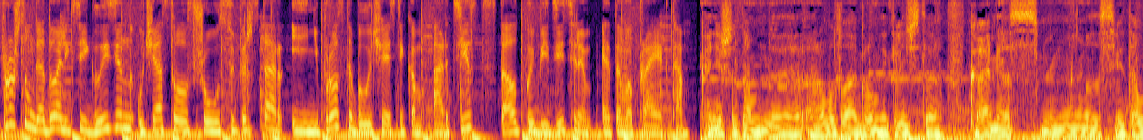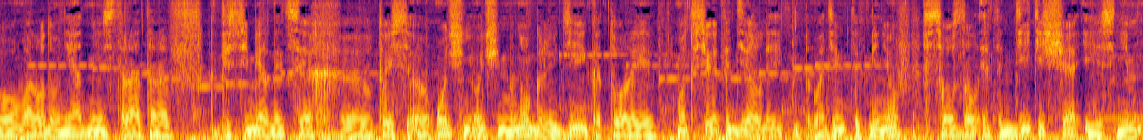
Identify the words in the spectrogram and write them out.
В прошлом году Алексей Глызин участвовал в шоу «Суперстар» и не просто был участником, артист стал победителем этого проекта. Конечно, там э, работало огромное количество камер, светового оборудования, администраторов, костюмерный цех. э, то есть э, очень-очень много людей, которые вот все это делали. Вадим Токменев создал это детище и с ним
